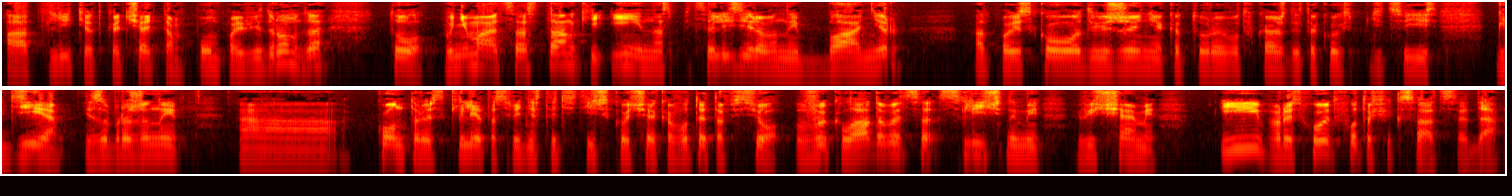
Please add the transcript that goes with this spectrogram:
отлить, откачать там помпой, ведром, да, то вынимаются останки и на специализированный баннер от поискового движения, который вот в каждой такой экспедиции есть, где изображены а, контуры скелета среднестатистического человека, вот это все выкладывается с личными вещами. И происходит фотофиксация, да.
